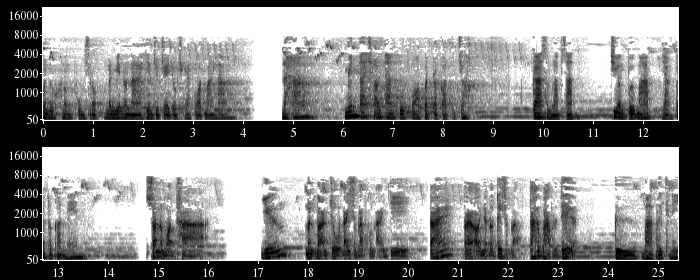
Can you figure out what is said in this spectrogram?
មនុស្សក្នុងភូមិស្រុកមិនមាននរណាហ៊ានជជែកយកឈ្នះគាត់បានឡើយណាស់មានតែឆ្លើយតាមគោលធម៌ពិតប្រកបទៅចោះការសម្លាប់សត្វជាអំពើបាបយ៉ាងពិតប្រកបមែនសន្មតថាយើង មិនបានចូលដៃសម្រាប់ខ្លួនឯងទេតែប្រើឲ្យអ្នកដទៃសម្លាប់តើបាបឬទេ គឺបាបដូចគ្នា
